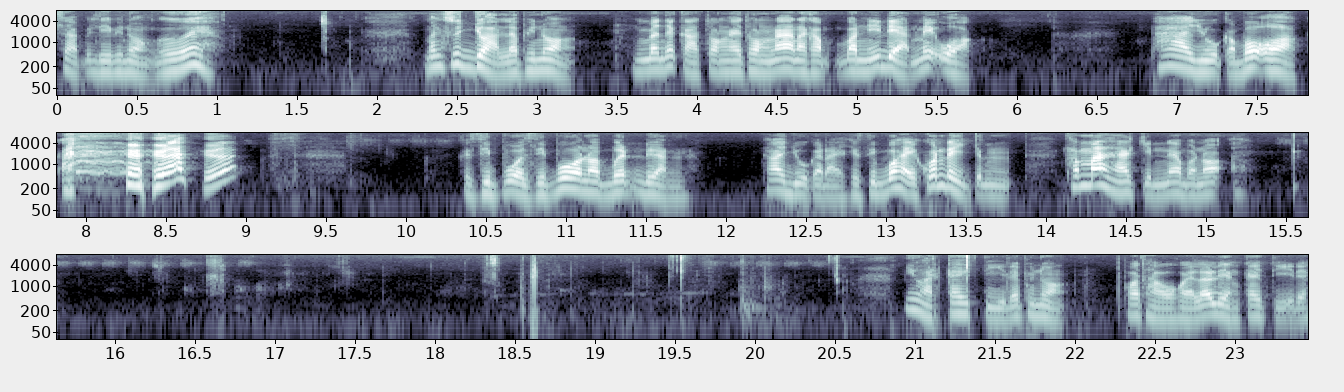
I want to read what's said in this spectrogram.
แซ่บอีลีพี่น้องเอ้ยมันสุดยอดแล้วพี่น้องบรรยากาศทองไงทองหน้านะครับ วันนี้แดดไม่ออกผ้าอยู่กับบ่ออกคือสิปวดสิปวดเนาะเบิดเดือน ถ้าอยู่กับใดคือสิบ่ให้คนใดกินทำมาหากินแน่บ่เนาะมีหวัดไก่ตีแล้วพี่น้องพอเฒ่าข่อยแล้วเลี้ยงไก่ตีเด้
